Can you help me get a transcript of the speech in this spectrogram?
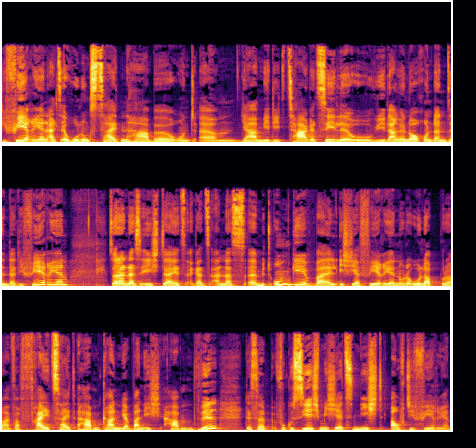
die Ferien als Erholungszeiten habe und ähm, ja mir die Tage zähle, oh wie lange noch und dann sind da die Ferien, sondern dass ich da jetzt ganz anders äh, mit umgehe, weil ich ja Ferien oder Urlaub oder einfach Freizeit haben kann, ja wann ich haben will. Deshalb fokussiere ich mich jetzt nicht auf die Ferien.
